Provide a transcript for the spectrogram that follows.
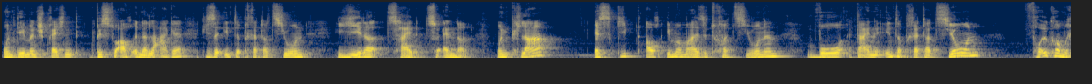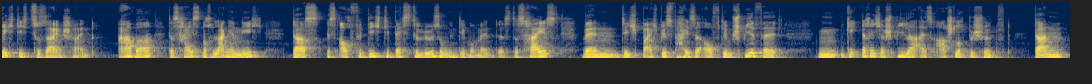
und dementsprechend bist du auch in der Lage, diese Interpretation jederzeit zu ändern. Und klar, es gibt auch immer mal Situationen, wo deine Interpretation vollkommen richtig zu sein scheint. Aber das heißt noch lange nicht, dass es auch für dich die beste Lösung in dem Moment ist. Das heißt, wenn dich beispielsweise auf dem Spielfeld ein gegnerischer Spieler als Arschloch beschimpft, dann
